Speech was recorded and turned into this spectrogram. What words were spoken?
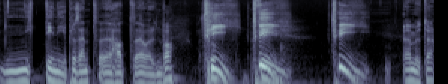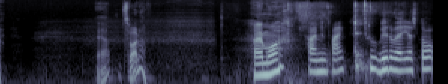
99 hatt eh, orden på. Fy! Fy! Fy! Ja, Mutter'n. Ja, svar, da. Hei, Moa. Hei, min dreng. Du vet du hva, jeg står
